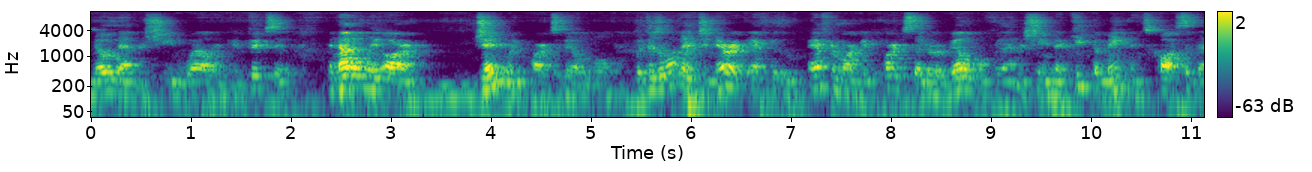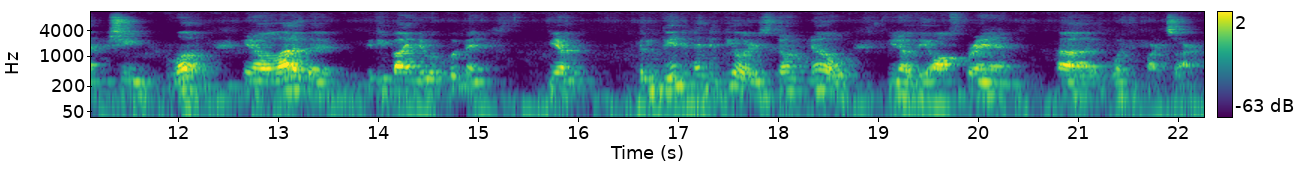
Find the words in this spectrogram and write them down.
know that machine well and can fix it. And not only are genuine parts available, but there's a lot of generic after aftermarket parts that are available for that machine that keep the maintenance cost of that machine low. You know, a lot of the if you buy new equipment, you know, the, the independent dealers don't know, you know, the off-brand uh, what the parts are,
